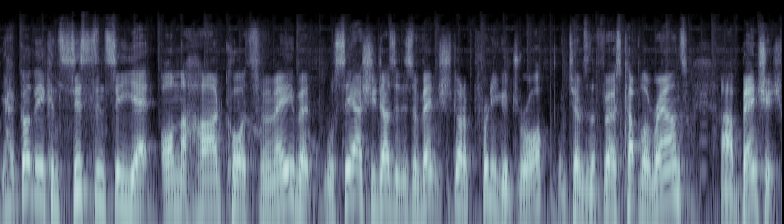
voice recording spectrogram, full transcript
got the consistency yet on the hard courts for me, but we'll see how she does at this event. She's got a pretty good draw in terms of the first couple of rounds. Uh, Bencic,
